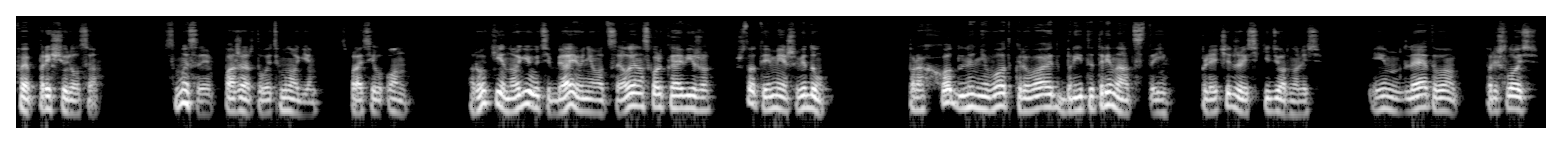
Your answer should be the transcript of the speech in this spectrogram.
Фэб прищурился. В смысле пожертвовать многим? Спросил он. Руки и ноги у тебя и у него целые, насколько я вижу. Что ты имеешь в виду? Проход для него открывает Бриты тринадцатый. Плечи Джессики дернулись. Им для этого Пришлось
